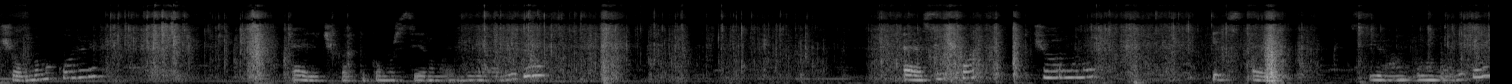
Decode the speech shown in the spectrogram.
в чорному кольорі. Елічка в такому ж сірому, як було на відео. Есочка в чорному. XL в сірому як було на відео.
